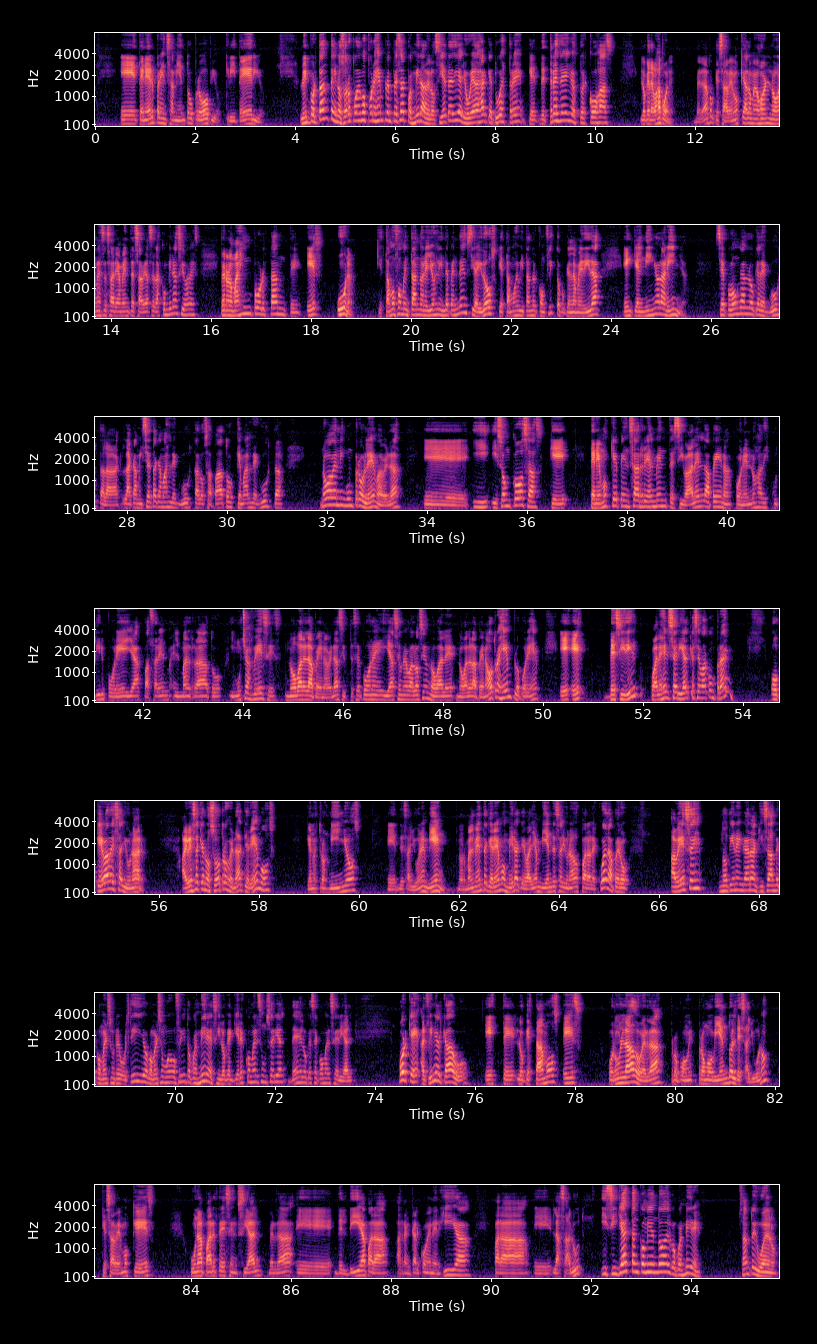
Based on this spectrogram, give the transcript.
eh, tener pensamiento propio, criterio. Lo importante, y nosotros podemos, por ejemplo, empezar, pues mira, de los siete días yo voy a dejar que tú tres, que de tres de ellos tú escojas lo que te vas a poner, ¿verdad? Porque sabemos que a lo mejor no necesariamente sabe hacer las combinaciones, pero lo más importante es, una, que estamos fomentando en ellos la independencia y dos, que estamos evitando el conflicto, porque en la medida en que el niño o la niña se pongan lo que les gusta, la camiseta que más les gusta, los zapatos que más les gusta, no va a haber ningún problema, ¿verdad? Eh, y, son cosas que tenemos que pensar realmente si valen la pena ponernos a discutir por ellas, pasar el, mal rato y muchas veces no vale la pena, ¿verdad? Si usted se pone y hace una evaluación no vale, no vale la pena. Otro ejemplo, por ejemplo, eh, es decidir cuál es el cereal que se va a comprar o qué va a desayunar. Hay veces que nosotros, ¿verdad? Queremos que nuestros niños eh, desayunen bien, Normalmente queremos, mira, que vayan bien desayunados para la escuela, pero a veces no tienen ganas quizás de comerse un revoltillo, comerse un huevo frito. Pues mire, si lo que quiere es comerse un cereal, déjelo que se come el cereal. Porque al fin y al cabo, este, lo que estamos es, por un lado, ¿verdad? promoviendo el desayuno, que sabemos que es una parte esencial, ¿verdad? Eh, del día para arrancar con energía, para eh, la salud. Y si ya están comiendo algo, pues mire, santo y bueno,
